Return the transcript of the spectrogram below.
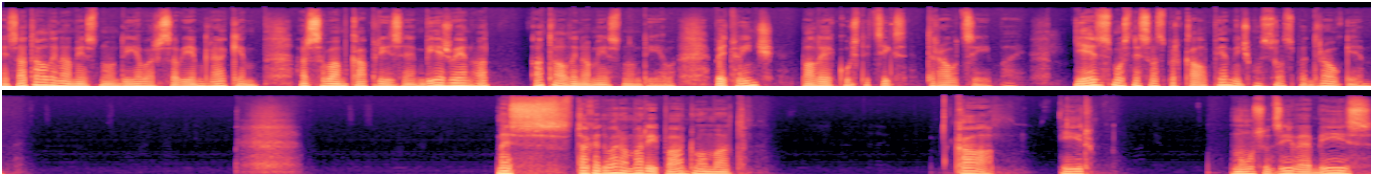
mēs attālināmies no Dieva ar saviem grēkiem, ar savām kaprīzēm, bieži vien at attālināmies no Dieva, bet Viņš paliek uzticīgs traucībai. Jēzus mūs nesauc par kalpiem, Viņš mūs sauc par draugiem. Mēs tagad varam arī pārdomāt, kā ir mūsu dzīvē bijis,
